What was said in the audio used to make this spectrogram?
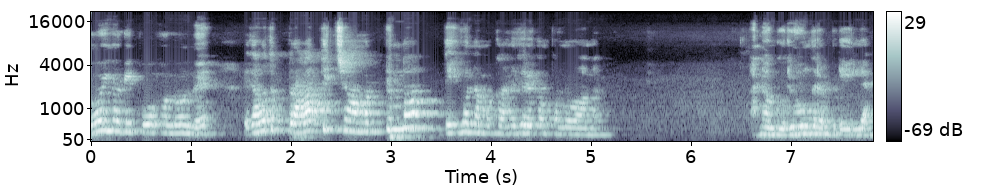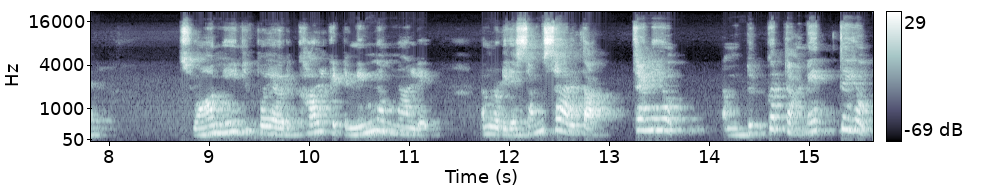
நோய் நொடி போகணும்னு ஏதாவது பிரார்த்திச்சா மட்டும்தான் தெய்வம் நமக்கு அனுகிரகம் பண்ணுவாங்க. ஆனா குருங்கிறப்படி இல்லை. சுவாமின்னு போய் அவர் கால் கிட்ட நின்னோம்னாலே நம்மளுடைய சம்சாரத்தை அத்தனையும் நம் துக்கத்தை அனைத்தையும்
